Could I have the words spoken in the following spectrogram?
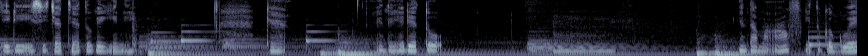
Jadi isi chatnya tuh kayak gini. Kayak intinya dia tuh hmm, minta maaf gitu ke gue.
